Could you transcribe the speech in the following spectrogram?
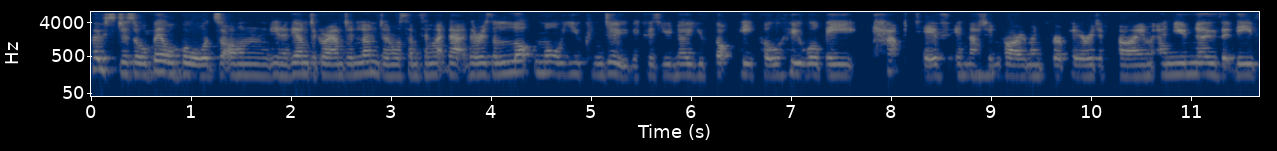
posters or billboards on you know the underground in London or something like that there is a lot more you can do because you know you've got people who will be captive in that environment for a period of time and you know that the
